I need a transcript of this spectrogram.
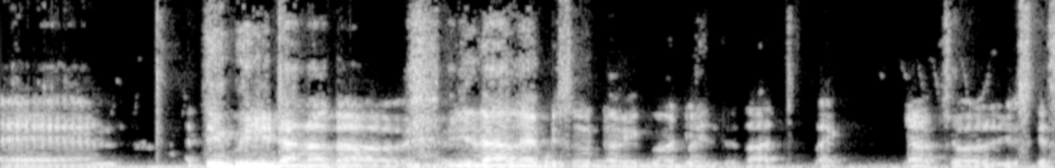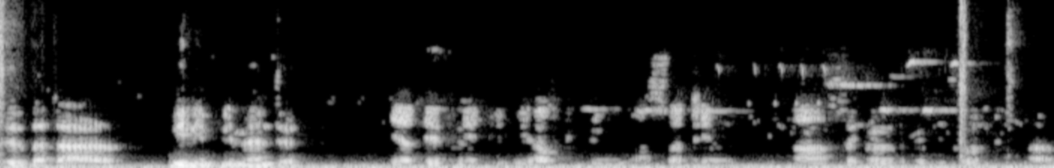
and I think we need another we need another episode that we go into that like the actual use cases that are being implemented. Yeah, definitely. We have to do a certain uh, second episode. Uh,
